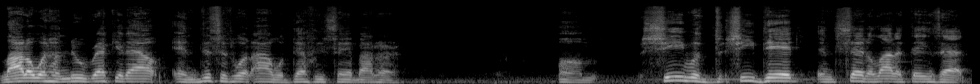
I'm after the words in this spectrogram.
Latto with her new record out, and this is what I will definitely say about her. Um, she was she did and said a lot of things that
